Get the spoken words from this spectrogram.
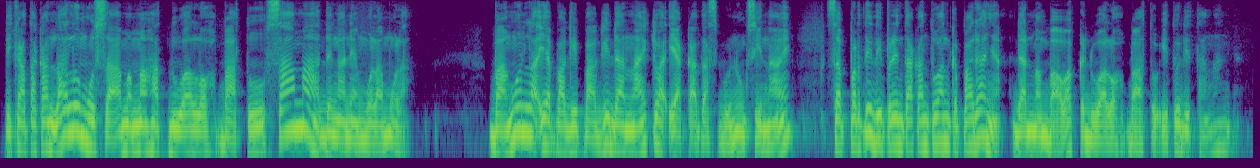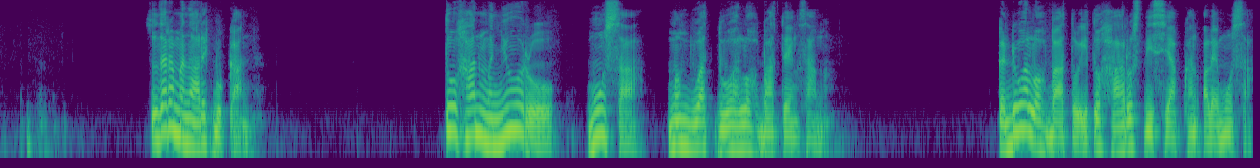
dikatakan lalu Musa memahat dua loh batu sama dengan yang mula-mula. Bangunlah ia pagi-pagi dan naiklah ia ke atas gunung Sinai seperti diperintahkan Tuhan kepadanya dan membawa kedua loh batu itu di tangannya. Saudara menarik bukan? Tuhan menyuruh Musa membuat dua loh batu yang sama. Kedua loh batu itu harus disiapkan oleh Musa.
